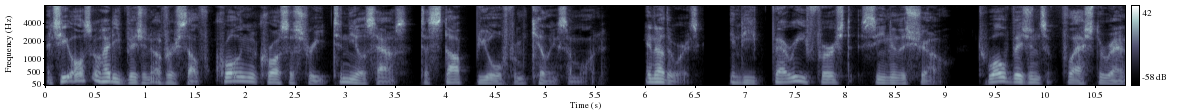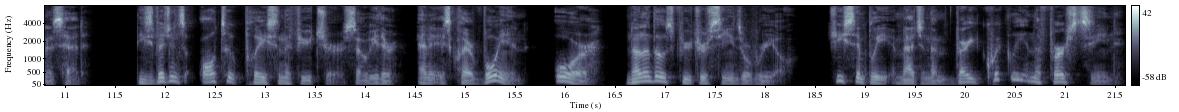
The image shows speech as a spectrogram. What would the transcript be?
And she also had a vision of herself crawling across the street to Neil's house to stop Buell from killing someone. In other words, in the very first scene of the show, 12 visions flashed through Anna's head. These visions all took place in the future, so either Anna is clairvoyant or none of those future scenes were real. She simply imagined them very quickly in the first scene,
